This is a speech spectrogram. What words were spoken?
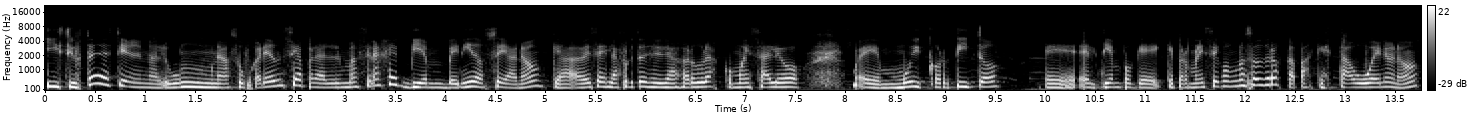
Y si ustedes tienen alguna sugerencia para el almacenaje, bienvenido sea, ¿no? Que a veces las frutas y las verduras, como es algo eh, muy cortito, eh, el tiempo que, que, permanece con nosotros, capaz que está bueno, ¿no?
